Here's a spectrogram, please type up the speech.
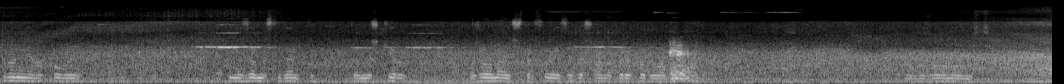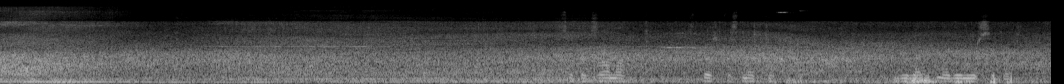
патрульний виховує іноземну студентку темну шкіру. Можливо, навіть штрафує за те, що вона переходила до дозволеного місця. Це так звана стежка смерті біля медуніверситету.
